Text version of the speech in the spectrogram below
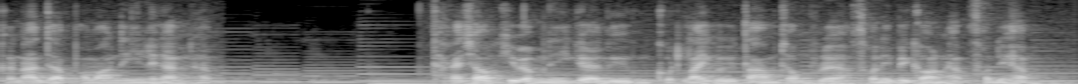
ก็น่าจะประมาณนี้แล้วกันครับ ถ้าใครชอบคลิปแบบนี้ก็อย่าลืมกดไลค์กดติดตามช่องเพื่อนสวัสดีไปก่อนครับ สวัสดีครับ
